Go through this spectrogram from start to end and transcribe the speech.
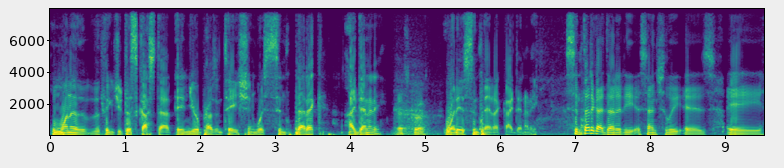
One of the things you discussed at in your presentation was synthetic identity. That's correct. What is synthetic identity? Synthetic identity essentially is a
